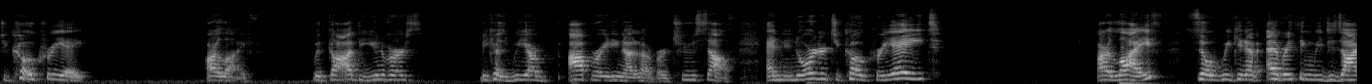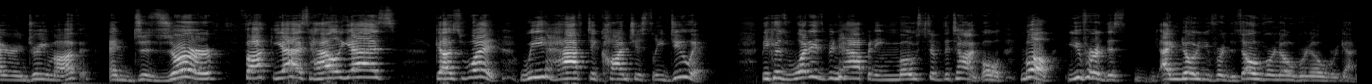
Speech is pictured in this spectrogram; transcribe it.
to co create our life with God, the universe, because we are operating out of our true self. And in order to co create our life, so we can have everything we desire and dream of and deserve, fuck yes, hell yes. Guess what? We have to consciously do it. Because what has been happening most of the time oh well you've heard this i know you've heard this over and over and over again.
